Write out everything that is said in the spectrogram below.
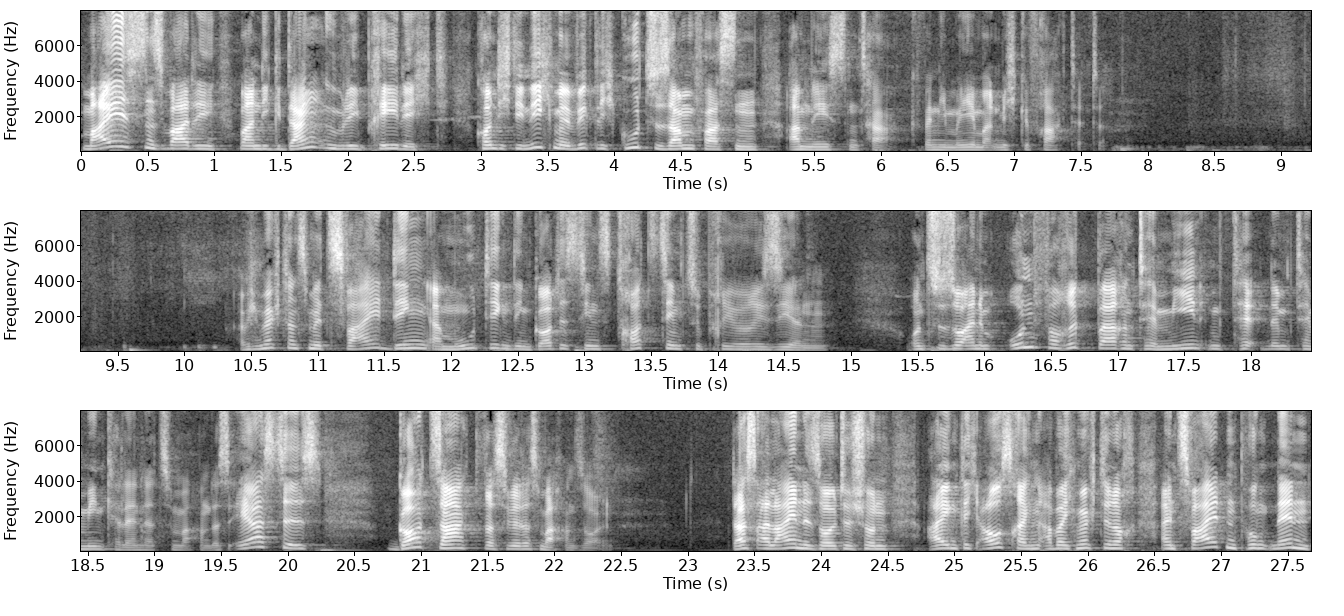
meistens war die, waren die Gedanken über die Predigt, konnte ich die nicht mehr wirklich gut zusammenfassen am nächsten Tag, wenn jemand mich gefragt hätte. Aber ich möchte uns mit zwei Dingen ermutigen, den Gottesdienst trotzdem zu priorisieren und zu so einem unverrückbaren Termin im, im Terminkalender zu machen. Das erste ist, Gott sagt, was wir das machen sollen. Das alleine sollte schon eigentlich ausreichen, aber ich möchte noch einen zweiten Punkt nennen,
